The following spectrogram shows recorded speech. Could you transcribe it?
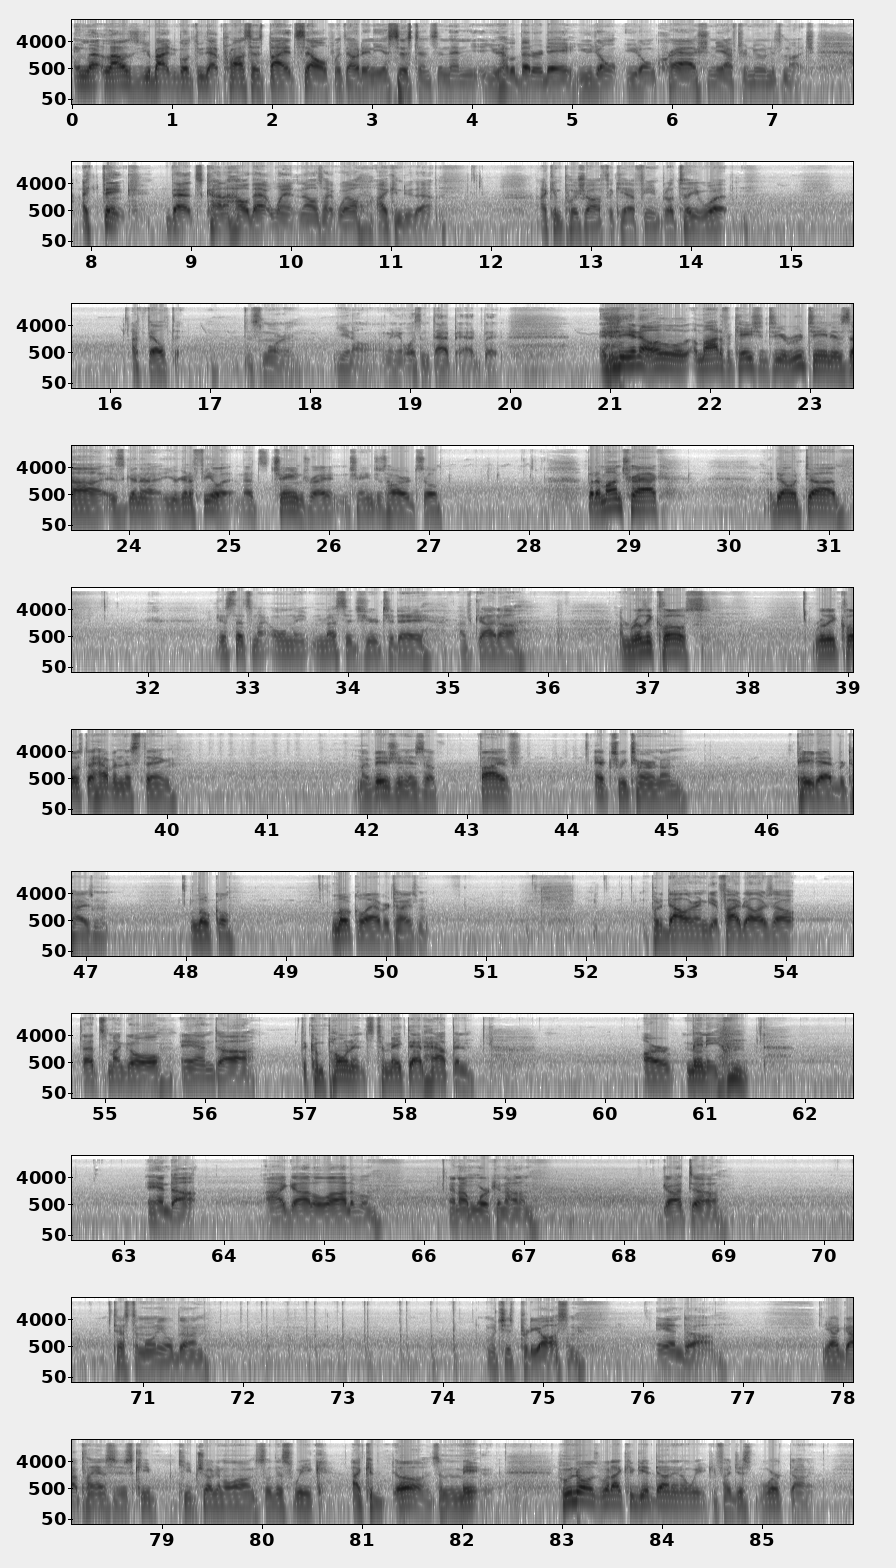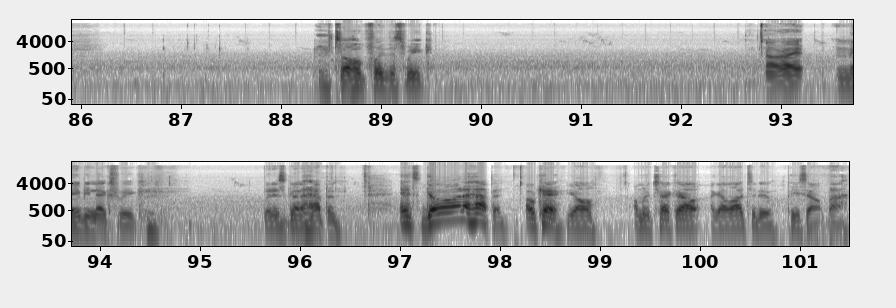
it allows your body to go through that process by itself without any assistance and then you have a better day. You don't you don't crash in the afternoon as much. I think that's kind of how that went and i was like well i can do that. I can push off the caffeine but i'll tell you what i felt it this morning. You know i mean it wasn't that bad but you know a little a modification to your routine is uh is gonna you're gonna feel it. That's change right? And change is hard so. But i'm on track I don't, uh, I guess that's my only message here today. I've got, uh, I'm really close, really close to having this thing. My vision is a 5x return on paid advertisement, local, local advertisement. Put a dollar in, get $5 out. That's my goal. And, uh, the components to make that happen are many. and uh, I got a lot of them, and I'm working on them. Got uh, testimonial done, which is pretty awesome. And um, yeah, I got plans to just keep keep chugging along. So this week I could oh, it's amazing. Who knows what I could get done in a week if I just worked on it. So hopefully this week All right, maybe next week. Hmm. but it's going to happen. It's going to happen. Okay, y'all. I'm going to check out. I got a lot to do. Peace out. Bye.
